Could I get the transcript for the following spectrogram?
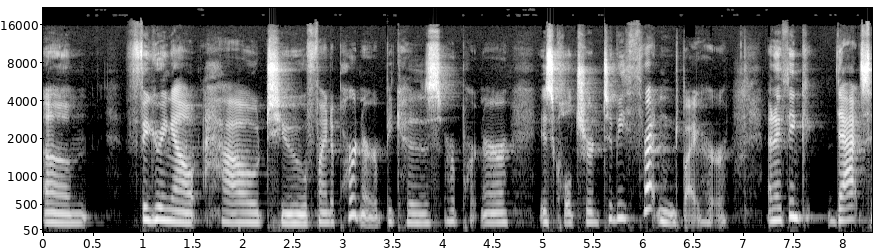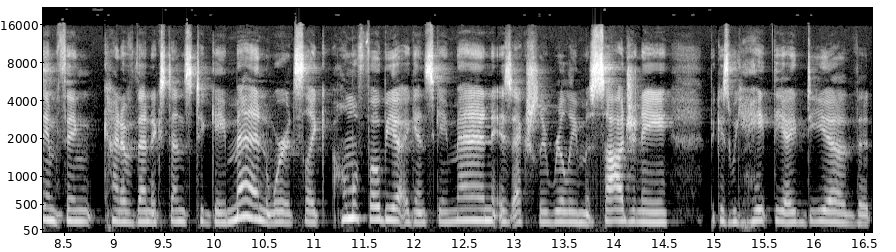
um, figuring out how to find a partner because her partner is cultured to be threatened by her. And I think that same thing kind of then extends to gay men, where it's like homophobia against gay men is actually really misogyny because we hate the idea that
